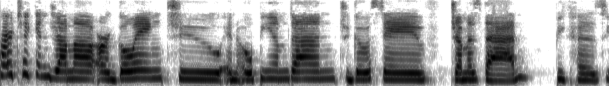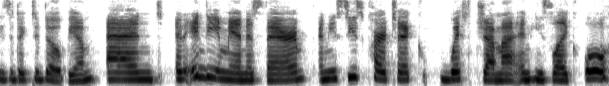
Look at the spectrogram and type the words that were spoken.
Kartik and Gemma are going to an opium den to go save Gemma's dad because he's addicted to opium. And an Indian man is there and he sees Kartik with Gemma and he's like, Oh,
